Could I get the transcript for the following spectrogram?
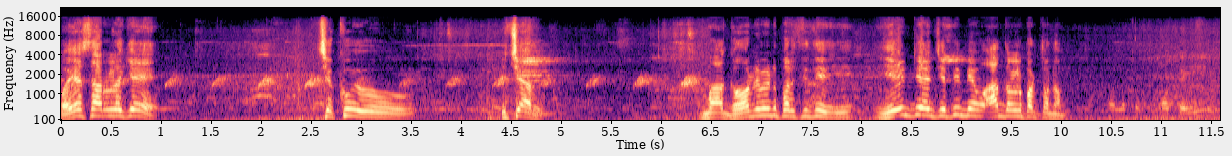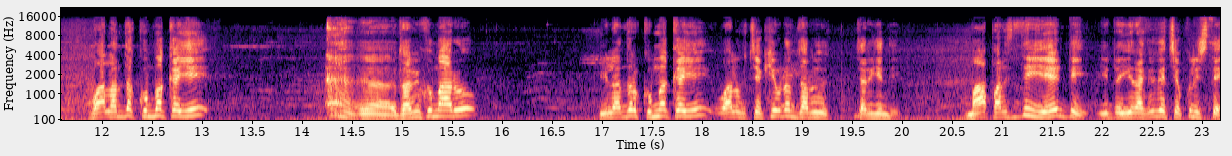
వైఎస్ఆర్లకే చెక్కు ఇచ్చారు. మా గవర్నమెంట్ పరిస్థితి ఏంటి అని చెప్పి మేము ఆందోళన పడుతున్నాం. వాళ్ళంతా కుమ్మక్కయ్యి రవికుమారు వీళ్ళందరూ కుమ్మక్కయ్యి వాళ్ళకు చెక్ ఇవ్వడం జరుగు జరిగింది. మా పరిస్థితి ఏంటి? ఇట ఈ రకంగా చెక్కులు ఇస్తే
